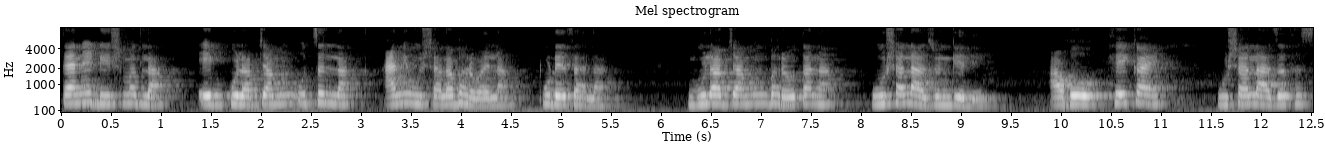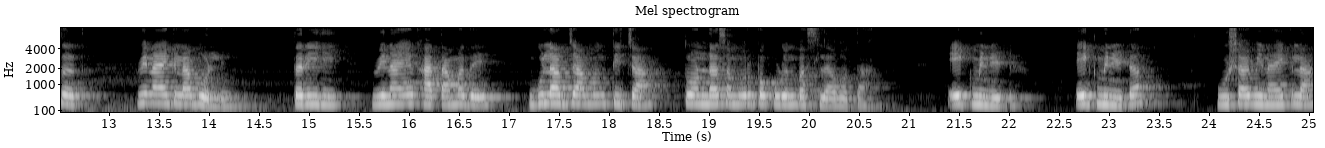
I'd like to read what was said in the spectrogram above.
त्याने डिशमधला एक गुलाबजामुन उचलला आणि उषाला भरवायला पुढे झाला. गुलाबजामुन भरवताना उषा लाजून गेली. अहो हे काय? उषा लाजत हसत विनायकला बोलली. तरीही विनायक हातामध्ये गुलाबजामुन तिच्या तोंडासमोर पकडून बसला होता. एक मिनिट एक मिनिट उषा विनायकला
